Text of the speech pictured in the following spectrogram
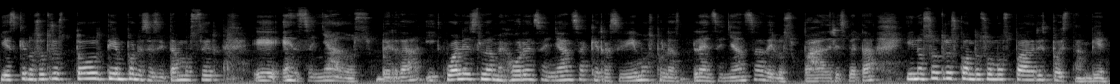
Y es que nosotros todo el tiempo necesitamos ser enseñados, ¿verdad? ¿Y cuál es la mejor enseñanza que recibimos por la, enseñanza de los padres, ¿verdad? Y nosotros cuando somos padres, pues también.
